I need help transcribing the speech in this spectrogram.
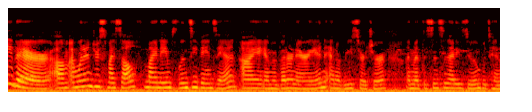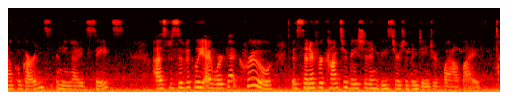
Hey there, um, I want to introduce myself. My name's Lindsey Vansandt. I am a veterinarian and a researcher. I'm at the Cincinnati Zoo and Botanical Gardens in the United States. Uh, specifically, I work at CREW, the Center for Conservation and Research of Endangered Wildlife. So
